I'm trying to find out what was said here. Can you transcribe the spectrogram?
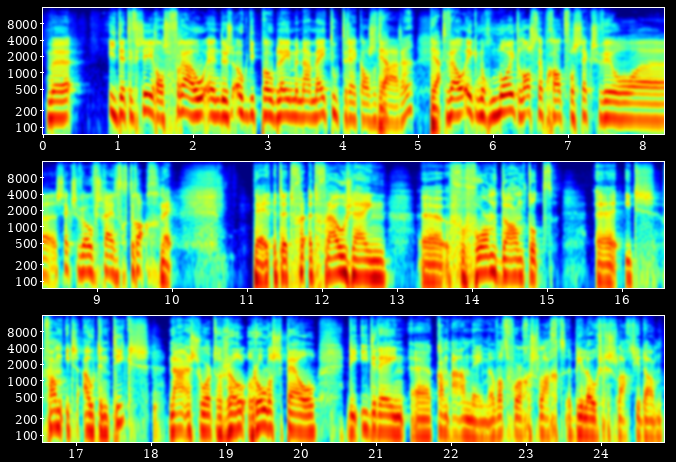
me identificeren als vrouw en dus ook die problemen naar mij toe trekken als het Ja. ware. Ja. Terwijl ik nog nooit last heb gehad van seksueel, eh, seksueel overschrijdend gedrag. Nee. Nee, het, het, het vrouw zijn eh, vervormt dan tot eh, iets van iets authentieks naar een soort ro- rollenspel die iedereen eh, kan aannemen. Wat voor geslacht, biologisch geslacht je dan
